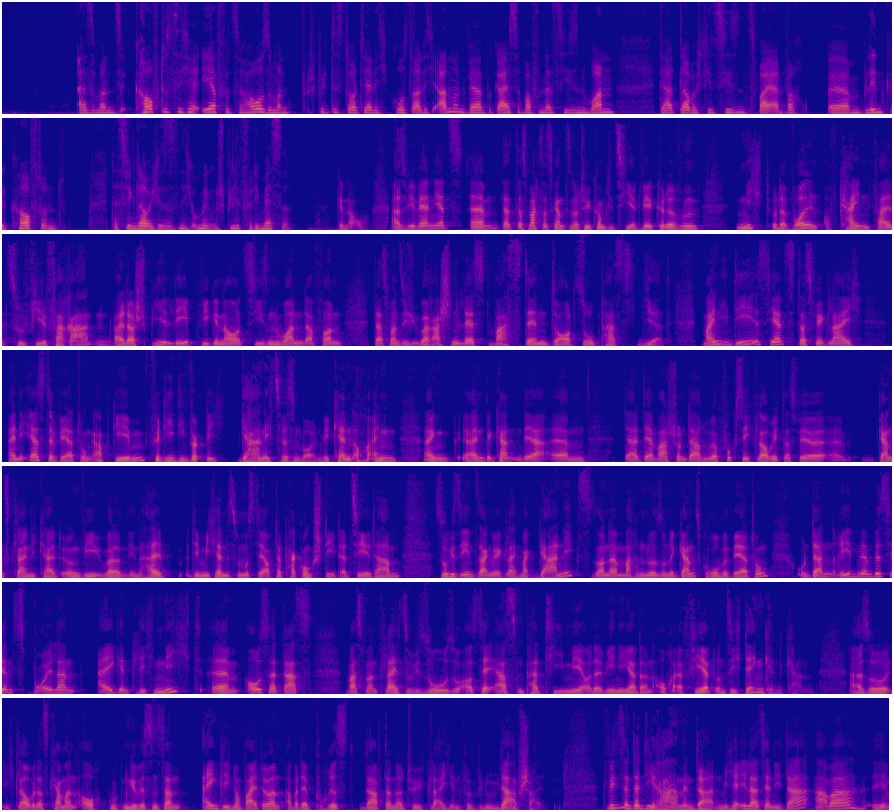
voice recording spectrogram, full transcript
also man kauft es sich ja eher für zu Hause. Man spielt es dort ja nicht großartig an und wer begeistert war von der Season 1, der hat, glaube ich, die Season 2 einfach ähm, blind gekauft und deswegen, glaube ich, ist es nicht unbedingt ein Spiel für die Messe. Genau. Also wir werden jetzt, ähm, das, das macht das Ganze natürlich kompliziert. Wir dürfen nicht oder wollen auf keinen Fall zu viel verraten, weil das Spiel lebt wie genau Season 1 davon, dass man sich überraschen lässt, was denn dort so passiert. Meine Idee ist jetzt, dass wir gleich eine erste Wertung abgeben für die, die wirklich gar nichts wissen wollen. Wir kennen auch einen, einen, einen Bekannten, der ähm, der, der war schon darüber fuchsig, glaube ich, dass wir äh, ganz Kleinigkeit irgendwie über den Halb, den Mechanismus, der auf der Packung steht, erzählt haben. So gesehen sagen wir gleich mal gar nichts, sondern machen nur so eine ganz grobe Wertung und dann reden wir ein bisschen, spoilern eigentlich nicht, ähm, außer das, was man vielleicht sowieso so aus der ersten Partie mehr oder weniger dann auch erfährt und sich denken kann. Also ich glaube, das kann man auch guten Gewissens dann eigentlich noch weiterhören, aber der Purist darf dann natürlich gleich in fünf Minuten wieder abschalten. Wie sind denn die Rahmendaten? Michaela ist ja nicht da, aber äh,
